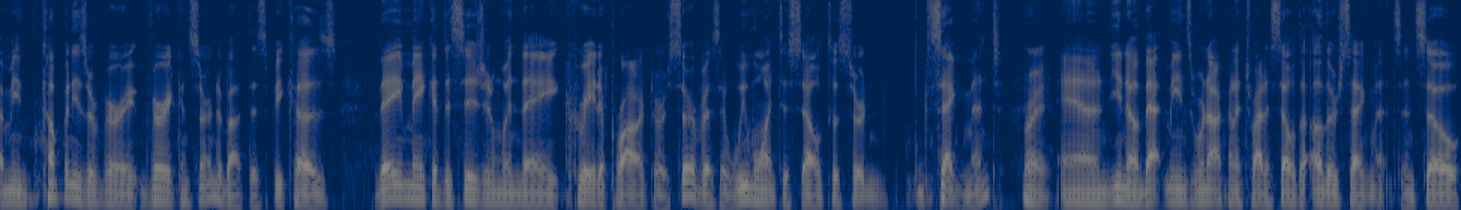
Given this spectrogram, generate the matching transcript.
I mean, companies are very, very concerned about this because they make a decision when they create a product or a service that we want to sell to a certain segment, Right. And you know that means we're not going to try to sell to other segments. And so,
